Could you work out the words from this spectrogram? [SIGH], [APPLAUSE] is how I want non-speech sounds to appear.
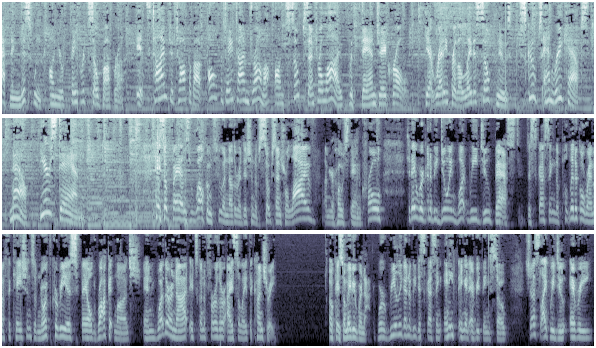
happening this week on your favorite soap opera. It's time to talk about all the daytime drama on Soap Central Live with Dan J. Kroll. Get ready for the latest soap news, scoops, and recaps. Now, here's Dan. Hey, soap fans, welcome to another edition of Soap Central Live. I'm your host, Dan Kroll. Today we're going to be doing what we do best, discussing the political ramifications of North Korea's failed rocket launch and whether or not it's going to further isolate the country. Okay, so maybe we're not. We're really going to be discussing anything and everything soap, just like we do every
